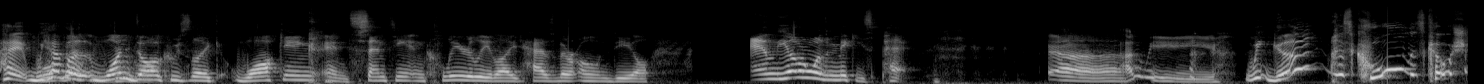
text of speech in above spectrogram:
Hey, we Well, have a one dog lot. who's like walking and sentient and clearly like has their own deal, and the other one's Mickey's pet. Uh, How do we? we good? That's cool. That's kosher.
